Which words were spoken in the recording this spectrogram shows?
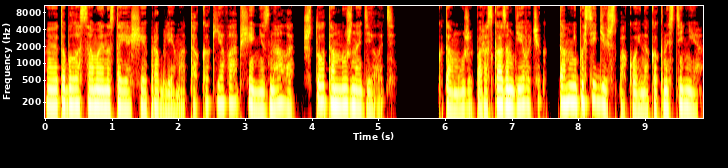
Это была самая настоящая проблема, так как я вообще не знала, что там нужно делать. К тому же, по рассказам девочек, там не посидишь спокойно, как на стене.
